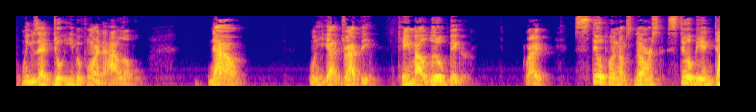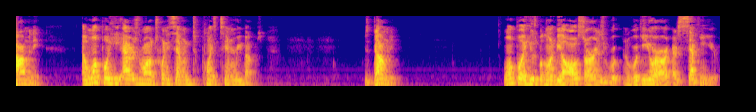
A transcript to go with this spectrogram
when he was at Duke, he performed at a high level. Now, when he got drafted, came out a little bigger right? Still putting up numbers, still being dominant. At one point, he averaged around 27 points, 10 rebounds. He's dominant. One point, he was going to be an all-star in his rookie year or, or second year.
